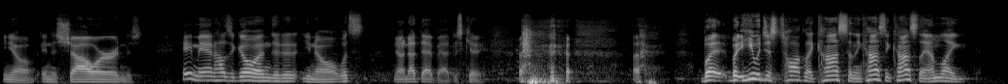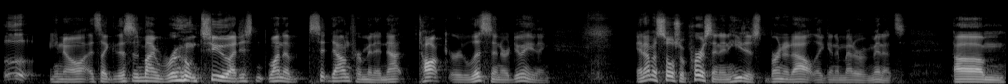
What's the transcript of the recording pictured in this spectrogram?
you know, in the shower and just, hey, man, how's it going? Did it, you know, what's, no, not that bad, just kidding. but, but he would just talk like constantly, constantly, constantly. I'm like, Ugh, you know, it's like, this is my room too. I just want to sit down for a minute, not talk or listen or do anything. And I'm a social person, and he just burned it out like in a matter of minutes. Um,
